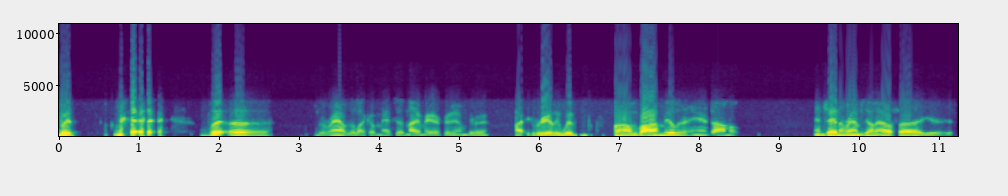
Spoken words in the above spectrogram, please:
but but uh, the Rams are like a matchup nightmare for them, bro. Like really, with um, Von Miller, and Aaron Donald, and Jalen Ramsey on the outside, yeah, it's,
